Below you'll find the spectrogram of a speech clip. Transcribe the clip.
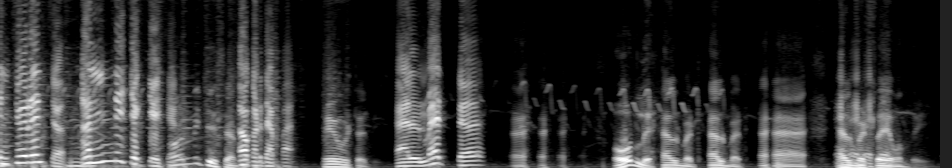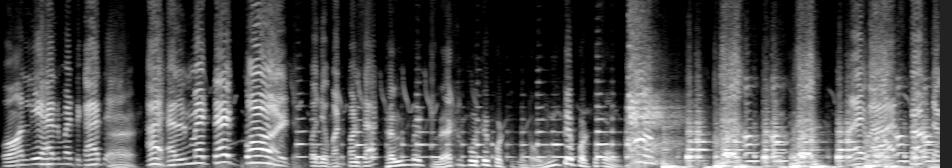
ఇన్సూరెన్స్. అన్ని చెక్ చేశారు. అన్ని చేశాను ఒకటి తప్ప. ఏమిటది? Helmet. Only helmet helmet. Helmet ట్రే ఉంది ఓన్లీ హెల్మెట్ కాదు. ఆ. ఆ హెల్మెట్ గోల్డ్. కొద్దిగా పట్టుకోండి సార్. హెల్మెట్ లేకపోతే పట్టుకుంటా. ఉంటే పట్టుకోం డ్రైవర్ స్టాప్ ద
